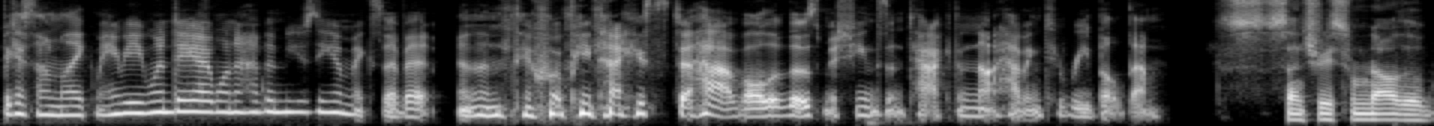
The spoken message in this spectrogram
Because I'm like, maybe one day I want to have a museum exhibit. And then it would be nice to have all of those machines intact and not having to rebuild them. Centuries from now, they'll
